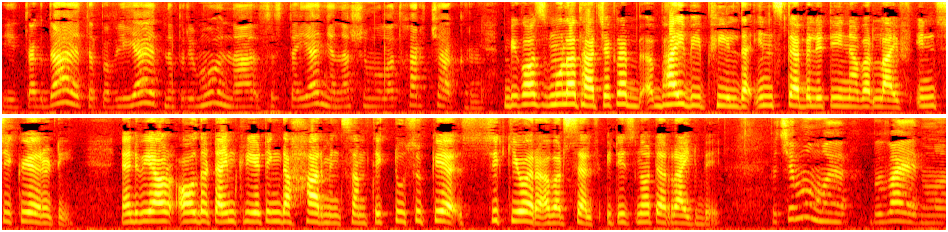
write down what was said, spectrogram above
И тогда это повлияет напрямую на состояние нашей Муладхар чакры. because muladhara chakra why we feel the instability in our life insecurity and we are all the time creating the harming something to secure, secure ourselves it is not a right way Почему мы бываем э,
